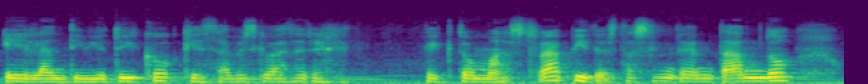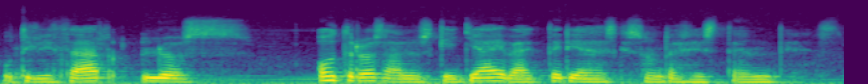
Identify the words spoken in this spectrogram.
el antibiótico que sabes que va a hacer efecto más rápido, estás intentando utilizar los otros a los que ya hay bacterias que son resistentes.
